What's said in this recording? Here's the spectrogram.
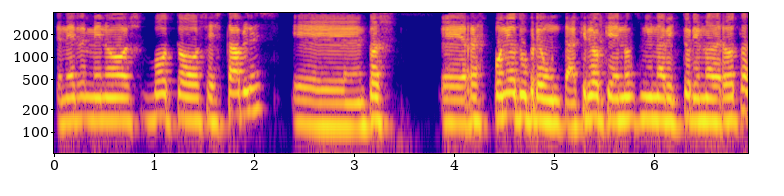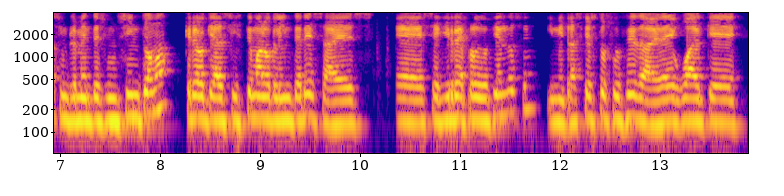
tener menos votos estables. entonces, eh, respondiendo a tu pregunta, creo que no es ni una victoria ni una derrota, simplemente es un síntoma. Creo que al sistema lo que le interesa es eh, seguir reproduciéndose y mientras que esto suceda, da igual que,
